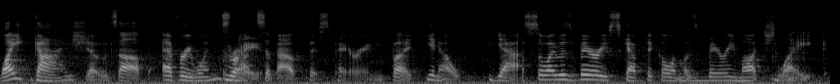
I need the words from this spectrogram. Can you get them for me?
white guy shows up, everyone's right. nuts about this pairing. But, you know, yeah. So I was very skeptical and was very much mm-hmm. like,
